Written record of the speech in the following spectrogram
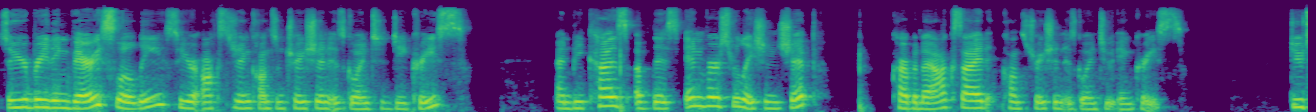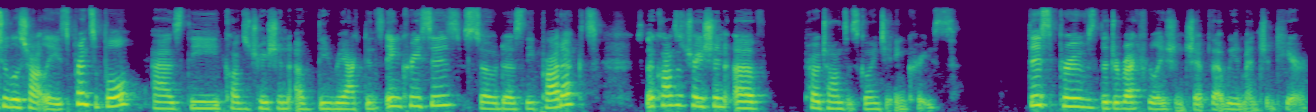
So you're breathing very slowly, so your oxygen concentration is going to decrease. And because of this inverse relationship, carbon dioxide concentration is going to increase. Due to Le Chatelier's principle, as the concentration of the reactants increases, so does the product. So the concentration of protons is going to increase. This proves the direct relationship that we mentioned here.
